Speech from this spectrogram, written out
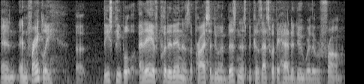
And and frankly, uh, these people they have put it in as the price of doing business because that's what they had to do where they were from,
